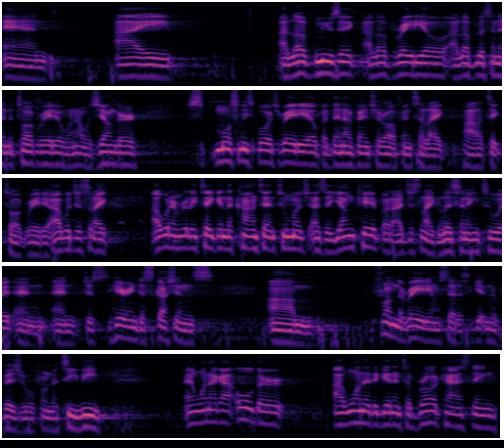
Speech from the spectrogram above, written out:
and I I love music. I love radio. I love listening to talk radio when I was younger, mostly sports radio. But then I ventured off into like politic talk radio. I would just like I wouldn't really take in the content too much as a young kid, but I just like listening to it and and just hearing discussions um, from the radio instead of getting the visual from the TV. And when I got older, I wanted to get into broadcasting,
